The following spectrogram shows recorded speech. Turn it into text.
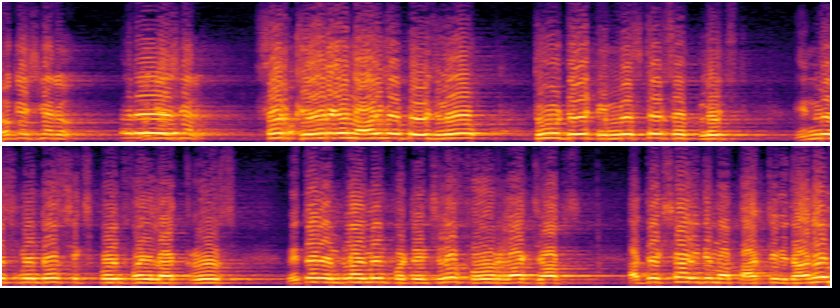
లోకేష్ గారు సార్ క్లియర్గా నాలుగో పేజ్లో to date investors pledged investment of six point five lakh crores with an employment potential of four lakh jobs అధ్యక్ష ఇది మా పార్టీ విధానం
